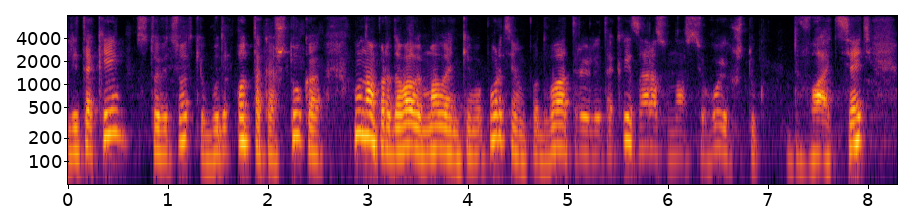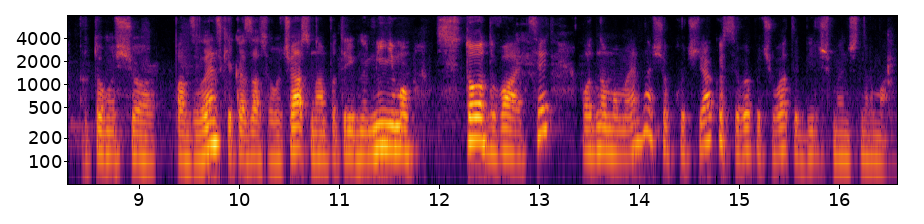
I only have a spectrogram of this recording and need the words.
літаки 100% буде от така штука. Ну, нам передавали маленькими порціями по 2-3 літаки. Зараз у нас всього їх штук 20, при тому, що пан Зеленський казав свого часу, нам потрібно мінімум 120 одномоментно, щоб хоч якось себе почувати більш-менш нормально.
